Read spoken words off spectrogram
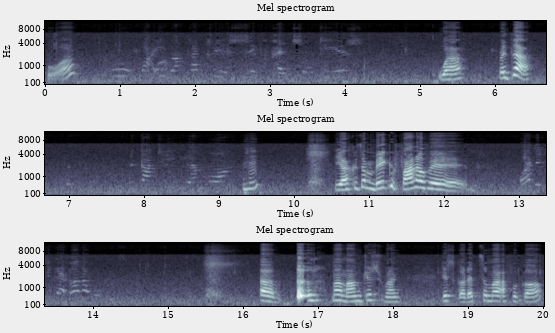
What? Where? Right there. The titanium one. Mhm. Yeah, 'cause I'm a big fan of it. Why did you get one? Um, my mom just ran, just got it somewhere. I forgot.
